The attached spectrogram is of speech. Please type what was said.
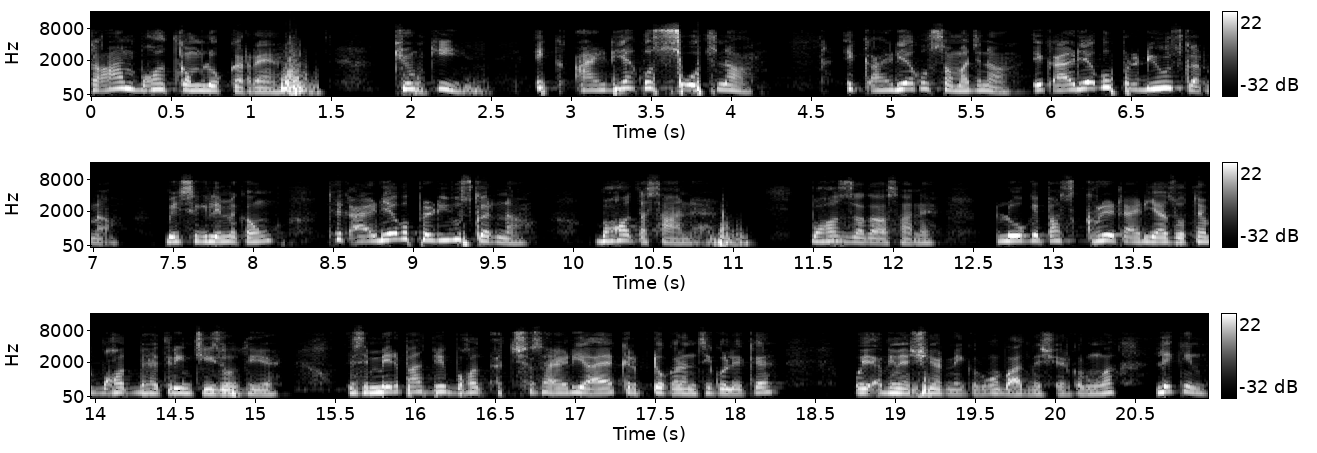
काम बहुत कम लोग कर रहे हैं। क्योंकि एक आइडिया को सोचना, एक आइडिया को समझना, एक आइडिया को प्रोड्यूस करना बेसिकली मैं कहूँ तो एक आइडिया को प्रोड्यूस करना बहुत आसान है। बहुत ज़्यादा आसान है। लोगों के पास ग्रेट आइडियाज़ होते हैं, बहुत बेहतरीन चीज़ होती है। जैसे मेरे पास भी बहुत अच्छा सा आइडिया आया क्रिप्टो करेंसी को लेकर वही अभी मैं शेयर नहीं करूँगा, बाद में शेयर करूँगा। लेकिन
